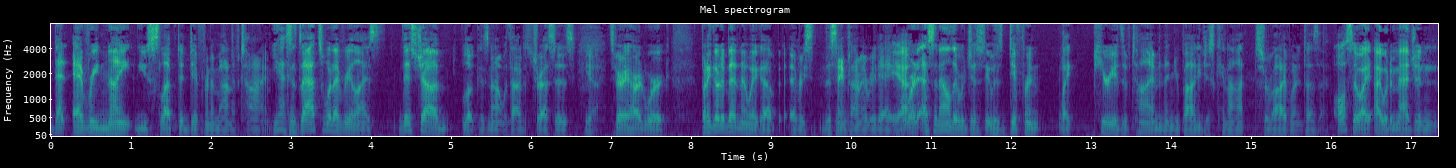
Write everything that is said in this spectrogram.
that every night you slept a different amount of time. Yes, Because that's what I've realized. This job, look, is not without its stresses. Yeah. It's very hard work. But I go to bed and I wake up every the same time every day. Yeah. Or at SNL, there were just it was different like periods of time, and then your body just cannot survive when it does that. Also, I, I would imagine,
